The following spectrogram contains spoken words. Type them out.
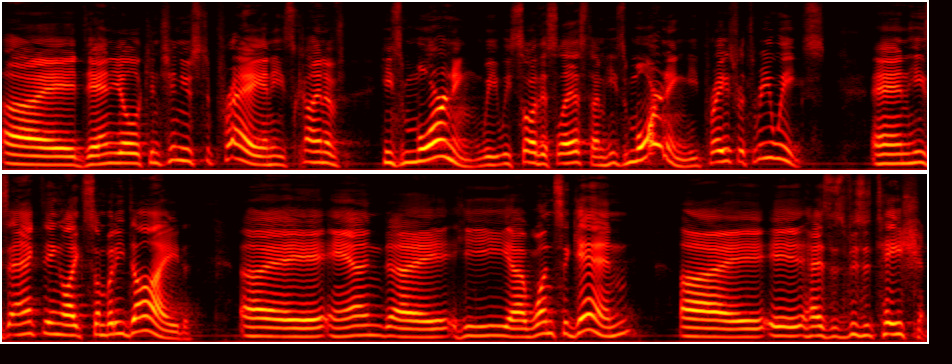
uh, Daniel continues to pray, and he's kind of he's mourning. We, we saw this last time. He's mourning. He prays for three weeks, and he's acting like somebody died. Uh, and he once again uh, has this visitation,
